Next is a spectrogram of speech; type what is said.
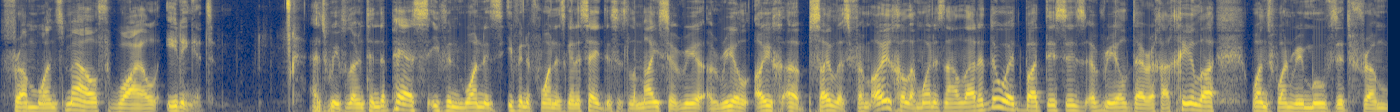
from one's mouth while eating it as we've learned in the past, even one is even if one is going to say this is lamaisa, a real, a real psilis from oichel, and one is not allowed to do it, but this is a real derech achila once one removes it from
